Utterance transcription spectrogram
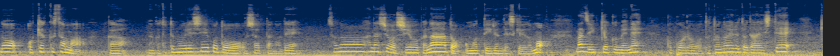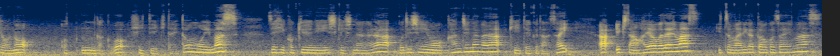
のお客様がなんかとても嬉しいことをおっしゃったのでその話をしようかなと思っているんですけれどもまず1曲目ね「心を整える」と題して今日の音楽を弾いていきたいと思います。ぜひ呼吸に意識しながらご自身を感じながら聴いてください。あゆきさんおはようございます。いつもありがとうございます。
